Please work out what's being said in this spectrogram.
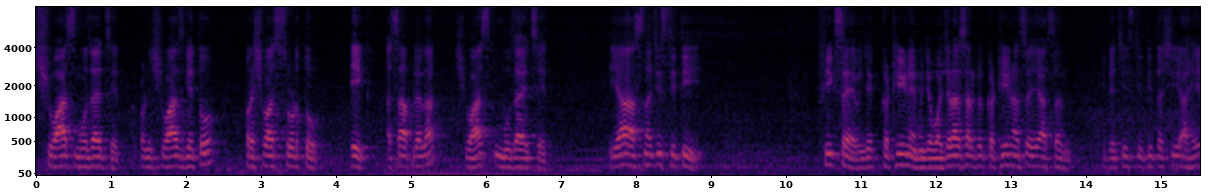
श्वास मोजायचे आपण श्वास घेतो प्रश्वास सोडतो. एक असा आपल्याला श्वास मोजायचे या आसनाची स्थिती फिक्स आहे म्हणजे कठीण आहे म्हणजे वज्रासारखं कठीण असं हे आसन ज्याची स्थिती तशी आहे.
